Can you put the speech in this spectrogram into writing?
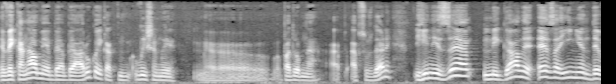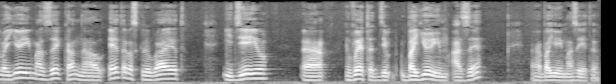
В канал и как выше мы Э, подробно обсуждали. Гинезе мигалы эза иньян девайои мазе канал. Это раскрывает идею э, в этот боёим азе. Э, боёим азе это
